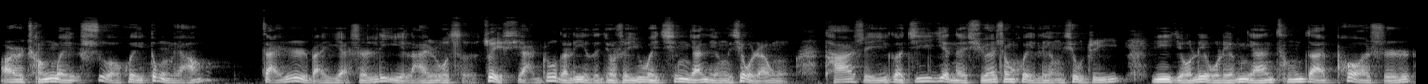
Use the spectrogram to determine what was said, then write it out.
而成为社会栋梁。在日本也是历来如此。最显著的例子就是一位青年领袖人物，他是一个激进的学生会领袖之一。一九六零年，曾在迫使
